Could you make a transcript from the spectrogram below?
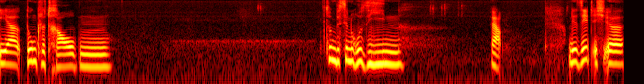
eher dunkle Trauben, so ein bisschen Rosinen. Ja. Und ihr seht, ich äh,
